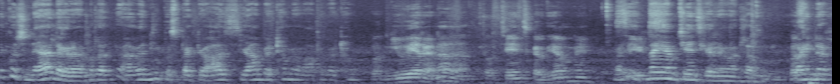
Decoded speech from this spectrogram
ये कुछ नया लग रहा है मतलब आई न्यू पर्सपेक्टिव आज यहाँ बैठा हूँ मैं वहाँ पे बैठा हूँ न्यू ईयर है ना तो चेंज कर दिया हमने इतना ही हम चेंज कर रहे हैं मतलब minor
